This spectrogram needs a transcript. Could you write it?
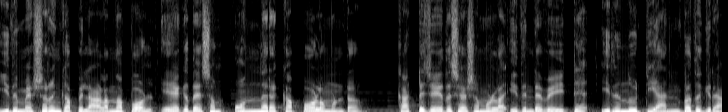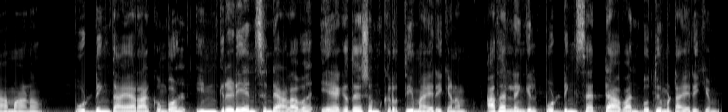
ഇത് മെഷറിംഗ് കപ്പിൽ അളന്നപ്പോൾ ഏകദേശം ഒന്നര കപ്പോളമുണ്ട്. കട്ട് ചെയ്ത ശേഷമുള്ള ഇതിന്റെ വെയിറ്റ് ഇരുന്നൂറ്റി അൻപത് ആണ്. പുഡിംഗ് തയ്യാറാക്കുമ്പോൾ ഇൻഗ്രീഡിയൻസിന്റെ അളവ് ഏകദേശം കൃത്യമായിരിക്കണം. അതല്ലെങ്കിൽ പുഡിംഗ് സെറ്റ് ആവാൻ ബുദ്ധിമുട്ടായിരിക്കും.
